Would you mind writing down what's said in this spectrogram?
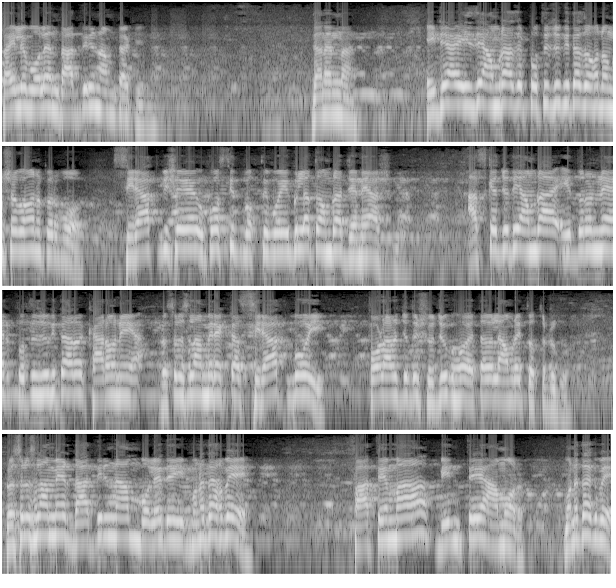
তাইলে বলেন দাদির নামটা কি? জানেন না? এটা এই যে আমরা যে প্রতিযোগিতা যখন অংশগ্রহণ করব, সিরাত বিষয়ে উপস্থিত বক্তব্য, এগুলা তো আমরা জেনে আসব। আজকে যদি আমরা এই ধরনের প্রতিযোগিতার কারণে রসুল ইসলামের একটা সিরাত বই পড়ার যদি সুযোগ হয়, তাহলে আমরা এই ততটুকু রসুল ইসলামের দাদির নাম বলে দেই, মনে থাকবে? ফাতেমা বিনতে আমর, মনে থাকবে?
